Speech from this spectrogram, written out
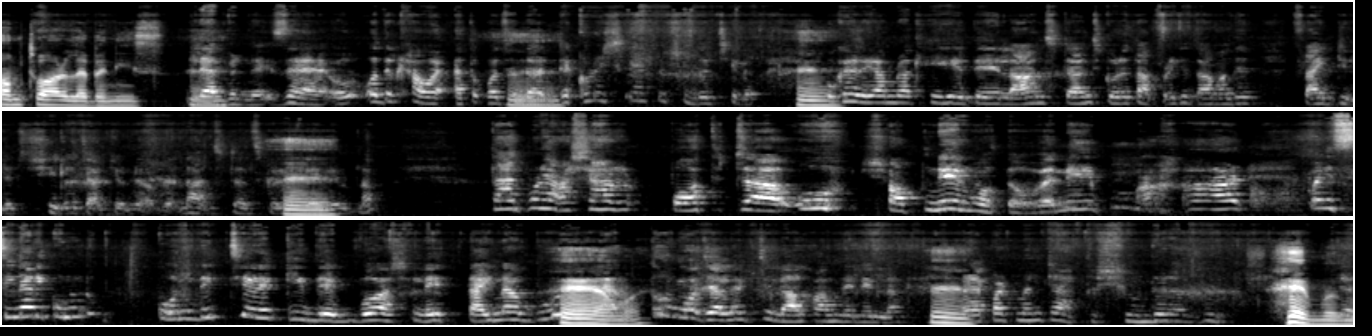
কম টু আর লেবানিজ লেবানিজ হ্যাঁ। ওদের খাওয়া এত পছন্দ। ডেকোরেশন এত সুন্দর ছিল। ওখানে আমরা খেয়ে দিয়ে লাঞ্চ টাঞ্চ করে তারপরে কিন্তু আমাদের ফ্লাইট ডিলে ছিল যার জন্য আমরা লাঞ্চ টাঞ্চ করে প্লেনে উঠলাম। তারপরে আসার পথটা ও স্বপ্নের মতো। মানে পাহাড় মানে সিনারি কোন কোন দিক ছেড়ে কি দেখব আসলে? তাই না আব্বু? হ্যাঁ। এত মজা লাগছিল আলহামদুলিল্লাহ। অ্যাপার্টমেন্টটা এত সুন্দর আব্বু হ্যাঁ জন্য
